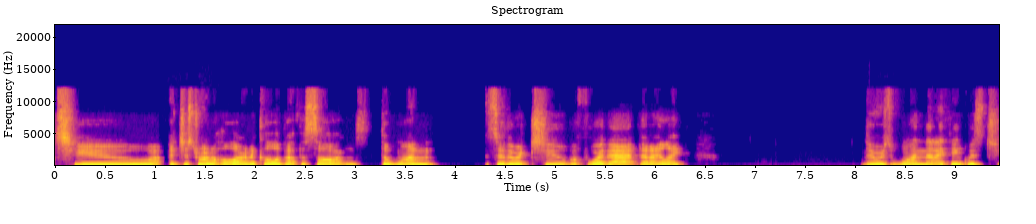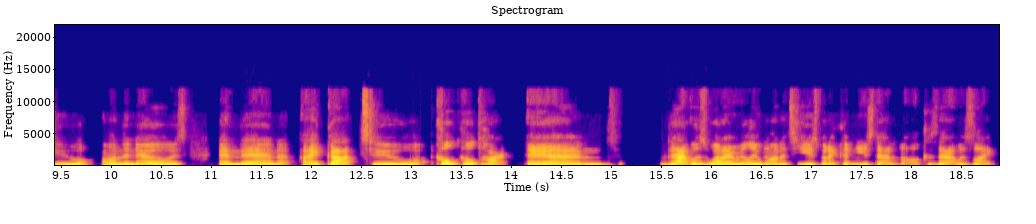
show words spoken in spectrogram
to I just wrote a whole article about the songs. The one so there were two before that that I like there was one that I think was too on the nose and then I got to Cold Cold Heart, and that was what I really wanted to use, but I couldn't use that at all because that was like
